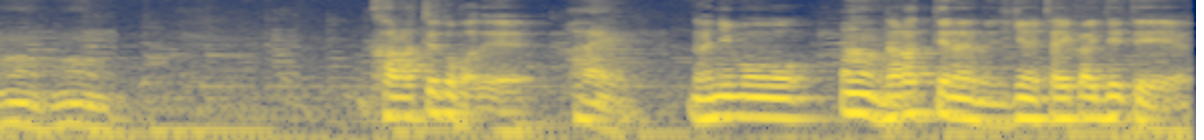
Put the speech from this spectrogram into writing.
うんうん。空手とかではい何もうん習ってないのにいきなり大会出て、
